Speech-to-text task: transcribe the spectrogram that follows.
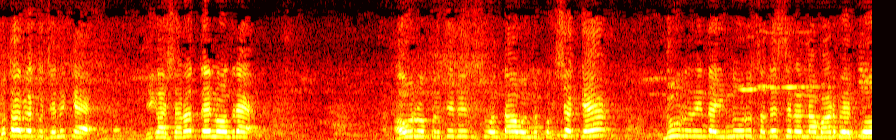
ಗೊತ್ತಾಗಬೇಕು ಜನಕ್ಕೆ. ಈಗ ಷರತ್ತೇನು ಅಂದರೆ ಅವರು ಪ್ರತಿನಿಧಿಸುವಂತಹ ಒಂದು ಪಕ್ಷಕ್ಕೆ ನೂರರಿಂದ ಇನ್ನೂರು ಸದಸ್ಯರನ್ನ ಮಾಡಬೇಕು.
